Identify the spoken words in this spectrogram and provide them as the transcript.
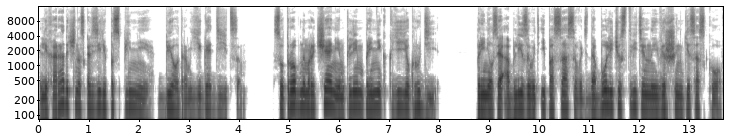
лихорадочно скользили по спине, бедрам, ягодицам. С утробным рычанием Клим приник к ее груди. Принялся облизывать и посасывать до боли чувствительные вершинки сосков.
